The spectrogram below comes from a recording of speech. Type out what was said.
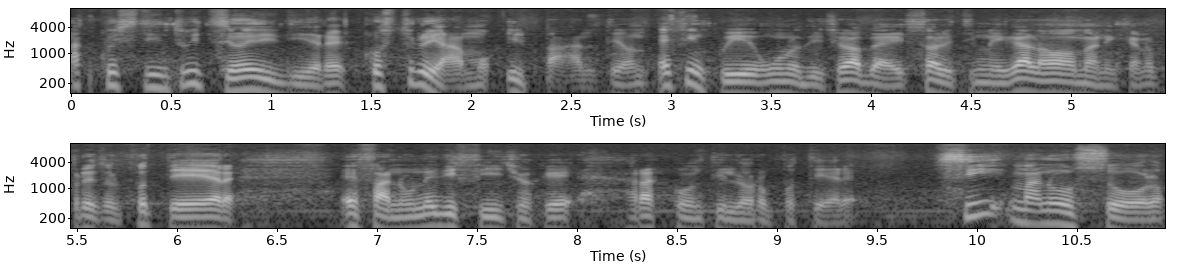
ha questa intuizione di dire costruiamo il Pantheon e fin qui uno dice vabbè i soliti megalomani che hanno preso il potere e fanno un edificio che racconti il loro potere. Sì, ma non solo,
